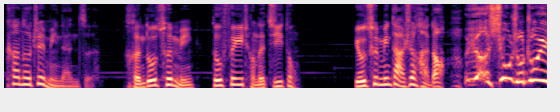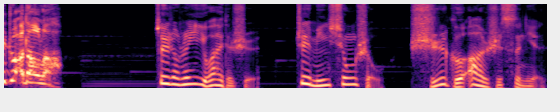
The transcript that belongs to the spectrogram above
看到这名男子，很多村民都非常的激动。有村民大声喊道：“哎呀，凶手终于抓到了！”最让人意外的是，这名凶手时隔二十四年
